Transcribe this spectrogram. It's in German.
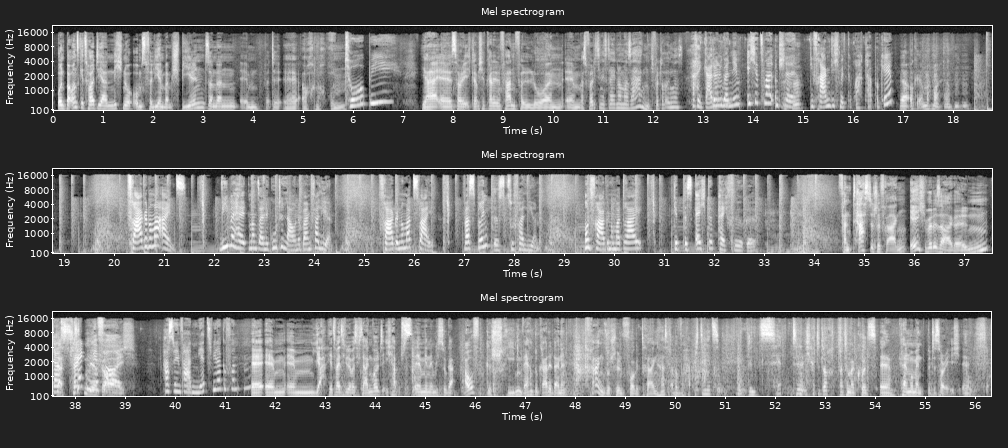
Und bei uns geht's heute ja nicht nur ums Verlieren beim Spielen, sondern, ähm, warte, äh, auch noch um... Tobi? Ja, äh, sorry, ich glaube, ich habe gerade den Faden verloren. Ähm, was wollte ich denn jetzt gleich nochmal sagen? Ich wollte doch irgendwas... Ach egal, dann übernehme ich jetzt mal und stelle die Fragen, die ich mitgebracht habe, okay? Ja, okay, mach mal. Ja, mhm. Frage Nummer 1. Wie behält man seine gute Laune beim Verlieren? Frage Nummer 2. Was bringt es zu verlieren? Und Frage Nummer 3. Gibt es echte Pechvögel? Fantastische Fragen. Ich würde sagen, Das checken wir für euch. Hast du den Faden jetzt wieder gefunden? Äh, ähm, ähm, ja, jetzt weiß ich wieder, was ich sagen wollte. Ich habe es äh, mir nämlich sogar aufgeschrieben, während du gerade deine Fragen so schön vorgetragen hast. Aber wo habe ich denn jetzt den Zettel? Ich hatte doch, warte mal kurz, äh, kleinen Moment, bitte, sorry. Ich, äh,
